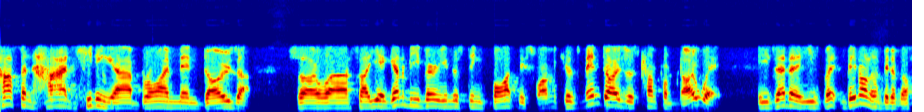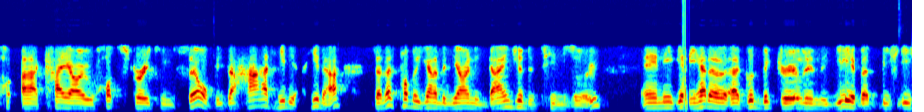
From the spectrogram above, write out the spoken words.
tough and hard hitting uh, Brian Mendoza. So, uh, so yeah, going to be a very interesting fight this one because Mendoza has come from nowhere. He's had a he's been on a bit of a uh, KO hot streak himself. He's a hard hitter, so that's probably going to be the only danger to Tim Tszyu. And he, he had a, a, good victory early in the year, but he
